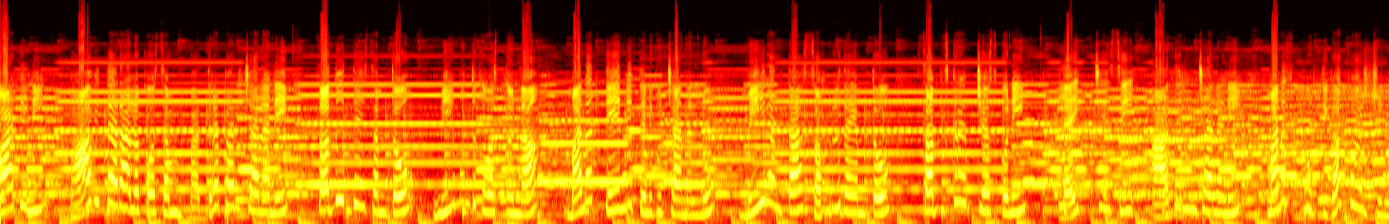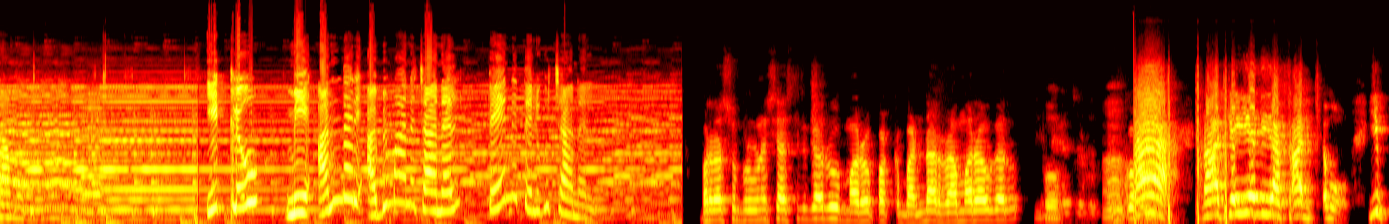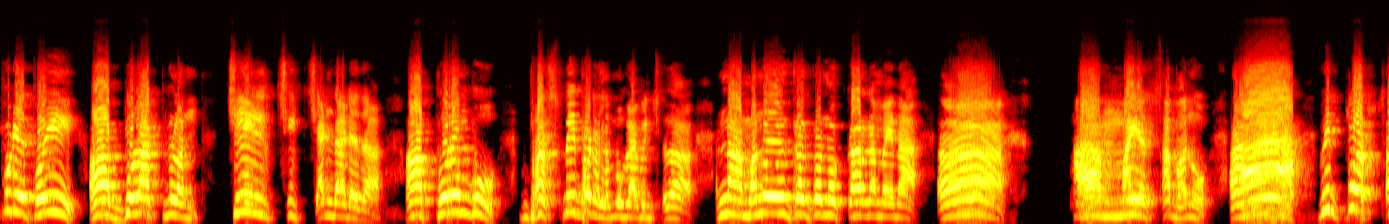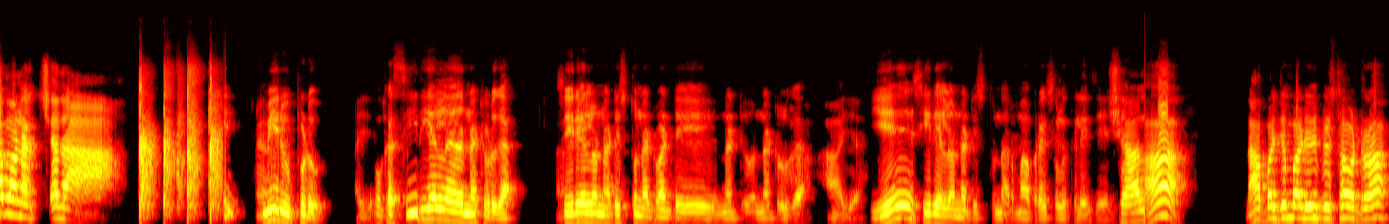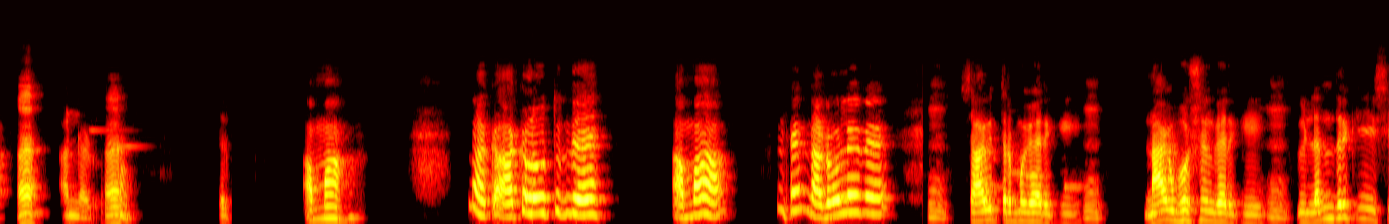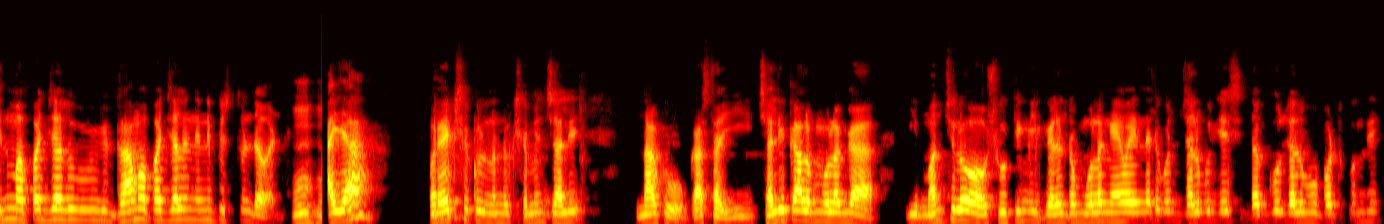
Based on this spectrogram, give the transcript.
వాటిని భావితరాల కోసం భద్రపరచాలనే సదుద్దేశంతో మీ ముందుకు వస్తున్న మన తేనె తెలుగు ఛానల్ను మీరంతా సహృదయంతో సబ్స్క్రైబ్ చేసుకుని లైక్ చేసి ఆదరించాలని మనస్ఫూర్తిగా కోరుచున్నాము. ఇట్లు మీ అందరి అభిమాన ఛానల్ తేనె తెలుగు ఛానల్. బర్ర సుబ్రహ్మణ్య శాస్త్రి గారు మరో పక్క బండారు రామారావు గారు. నా చెయ్యది అసాధ్యము ఇప్పుడే పోయి ఆ దురాత్ములను చీల్చి చెండాడేదా. ఆ పురంబు భస్మీపటలము గావించదా. నా మనోవికల్పన కారణమైన ఆ ఆ మయ సభను ఆ విధ్వస్తమనచ్చదా మీరు ఇప్పుడు ఒక సీరియల్ నటుడుగా సీరియల్లో నటిస్తున్నటువంటి నటు నటులుగా ఏ సీరియల్లో నటిస్తున్నారు మా ప్రేక్షకులు తెలియజేయండి? చాలా నా పద్యం పాడి వినిపిస్తావట్రా. అన్నాడు. అమ్మా నాకు ఆకలి అవుతుందే అమ్మా నేను నడవలేనే. సావిత్రమ్మ గారికి. నాగభూషణ్ గారికి వీళ్ళందరికీ సినిమా పద్యాలు డ్రామా పద్యాలు వినిపిస్తుండేవాడిని. అయ్యా ప్రేక్షకులు నన్ను క్షమించాలి. నాకు కాస్త ఈ చలికాలం మూలంగా ఈ మంచులో షూటింగ్లకి వెళ్ళటం మూలంగా ఏమైందంటే కొంచెం జలుబు చేసి దగ్గు జలుబు పట్టుకుంది.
